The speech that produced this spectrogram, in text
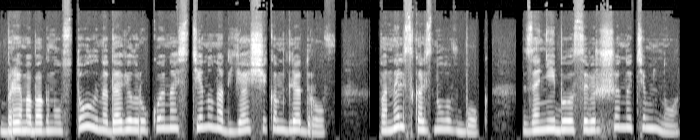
Брэм обогнул стол и надавил рукой на стену над ящиком для дров. Панель скользнула в бок. За ней было совершенно темно.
